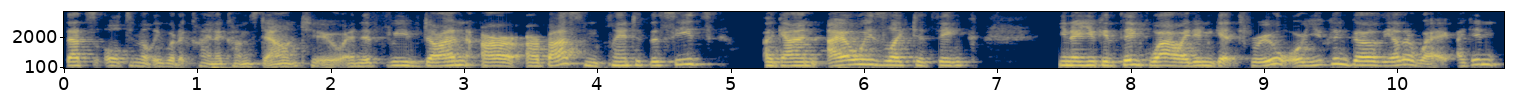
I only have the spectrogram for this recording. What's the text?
that's ultimately what it kind of comes down to. And if we've done our our best and planted the seeds again i always like to think you know you can think wow i didn't get through or you can go the other way. I didn't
